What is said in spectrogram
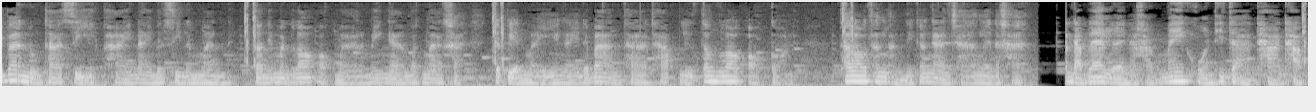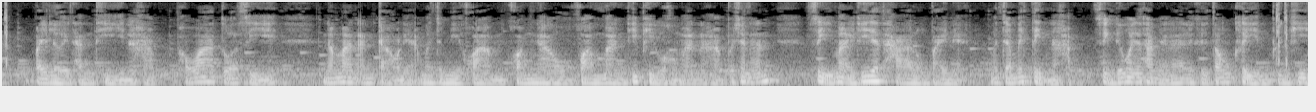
ที่บ้านหนูทาสีภายในเป็นสีน้ำมัน ตอนนี้มันลอกออกมาไม่งามมากๆค่ะ จะเปลี่ยนใหม่ยังไงได้บ้างทาทับหรือต้องลอกออกก่อน ถ้าลอกทั้งหลังนี่ก็งานช้างเลยนะคะ อันดับแรกเลยนะครับ ไม่ควรที่จะทาทับไปเลยทันทีนะครับ เพราะว่าตัวสีน้ำมันอันเก่าเนี่ยมันจะมีความความเงาความมันที่ผิวของมันนะครับ เพราะฉะนั้นสีใหม่ที่จะทาลงไปเนี่ยมันจะไม่ติดนะครับ สิ่งที่ควรจะทำอย่างแรกเลยคือต้องคลีนพื้นที่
